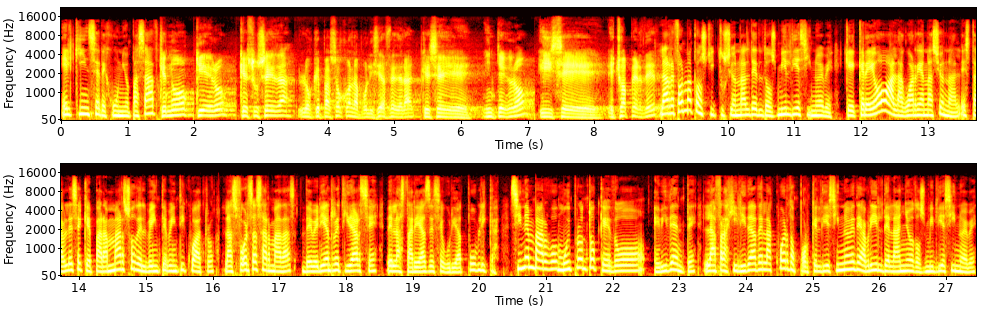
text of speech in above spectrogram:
el 15 de junio pasado. Que no quiero que suceda lo que pasó con la Policía Federal, que se integró y se echó a perder. La reforma constitucional del 2019 que creó a la Guardia Nacional establece que para marzo del 2024 las Fuerzas Armadas deberían retirarse de las tareas de seguridad pública. Sin embargo, muy pronto quedó evidente la fragilidad del acuerdo porque el 19 de abril del año 2019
